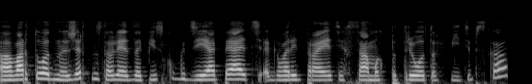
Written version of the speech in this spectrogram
во рту одной из жертв наставляет записку, где опять говорит про этих самых патриотов Витебска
